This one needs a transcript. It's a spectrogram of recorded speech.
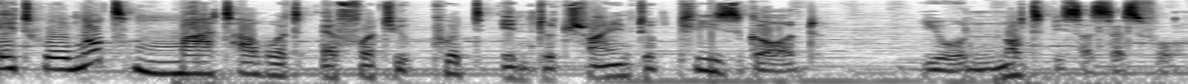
it will not matter what effort you put into trying to please God, you will not be successful.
